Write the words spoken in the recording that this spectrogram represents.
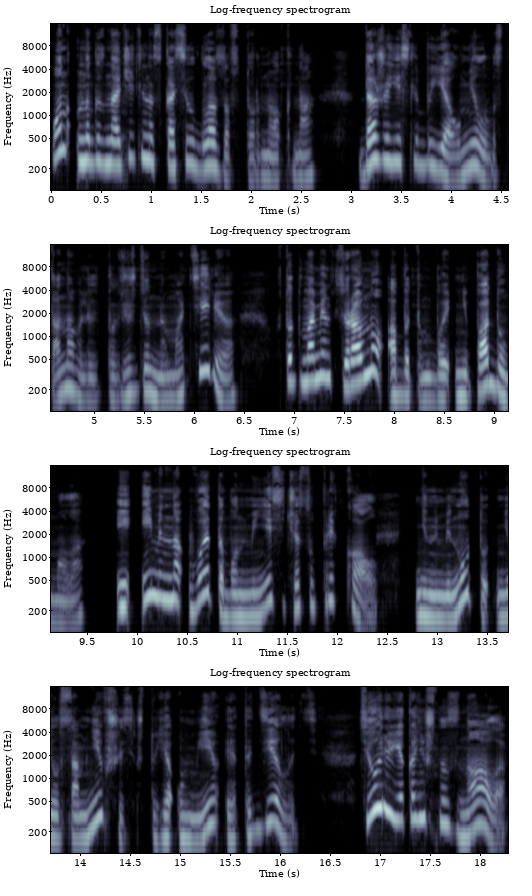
Он многозначительно скосил глаза в сторону окна. Даже если бы я умела восстанавливать поврежденную материю, в тот момент все равно об этом бы не подумала. И именно в этом он меня сейчас упрекал, ни на минуту не усомнившись, что я умею это делать. Теорию я, конечно, знала,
